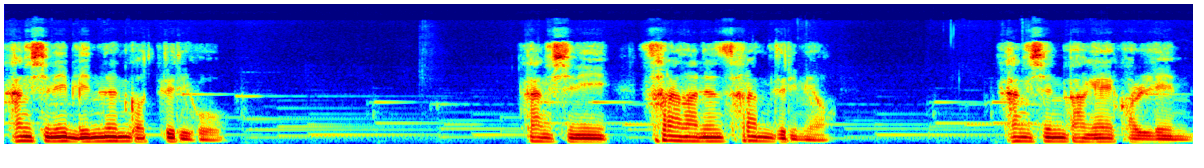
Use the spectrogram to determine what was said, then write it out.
당신이 믿는 것들이고 당신이 사랑하는 사람들이며 당신 방에 걸린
